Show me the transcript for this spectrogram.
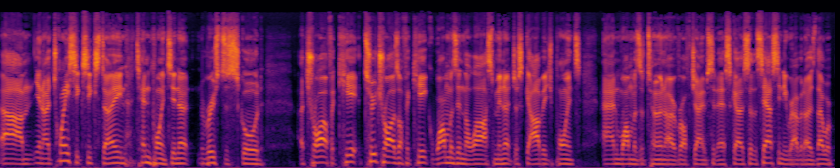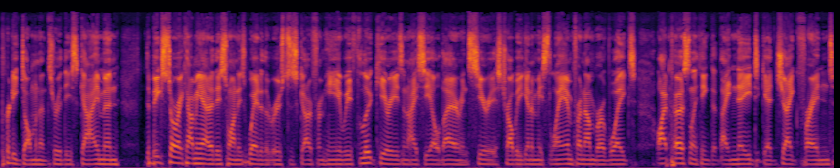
Um, you know, 26 16, 10 points in it. The Roosters scored a try off a kick, two tries off a kick. One was in the last minute, just garbage points, and one was a turnover off James Tedesco. So the South Sydney Rabbitohs, they were pretty dominant through this game. And the big story coming out of this one is where do the Roosters go from here? If Luke Keary is an ACL, they are in serious trouble. You're going to miss Lamb for a number of weeks. I personally think that they need to get Jake Friend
